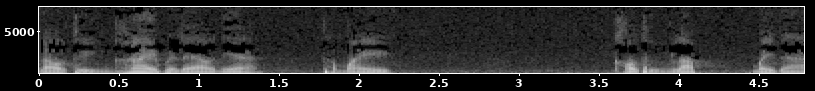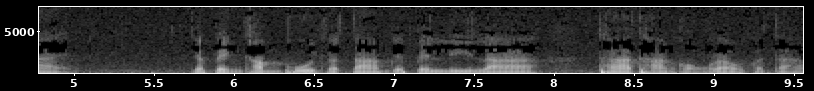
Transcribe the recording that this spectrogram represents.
เราถึงให้ไปแล้วเนี่ยทำไมเขาถึงรับไม่ได้ จะเป็นคำพูดก็ตาม จะเป็นลีลาท่าทางของเราก็ตาม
